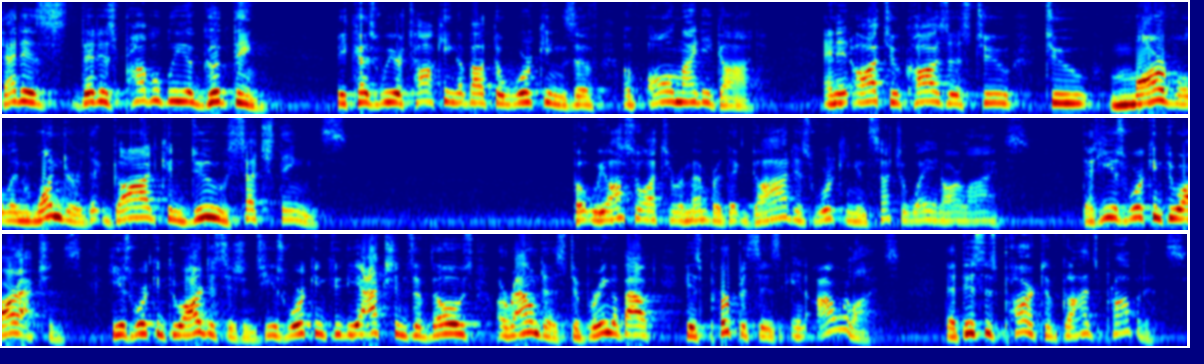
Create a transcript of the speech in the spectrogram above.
that is, that is probably a good thing because we are talking about the workings of, of Almighty God. And it ought to cause us to, to marvel and wonder that God can do such things. But we also ought to remember that God is working in such a way in our lives that He is working through our actions, He is working through our decisions, He is working through the actions of those around us to bring about His purposes in our lives, that this is part of God's providence.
